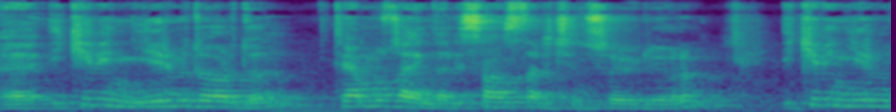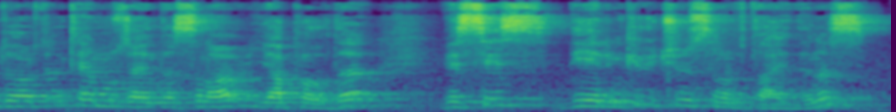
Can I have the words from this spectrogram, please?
e, 2024'ün Temmuz ayında lisanslar için söylüyorum. 2024'ün Temmuz ayında sınav yapıldı ve siz diyelim ki 3. sınıftaydınız.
